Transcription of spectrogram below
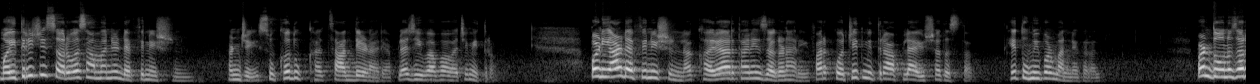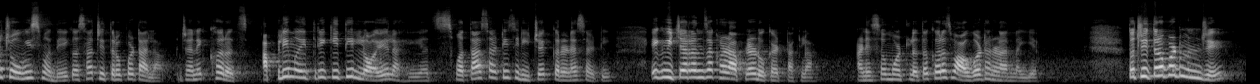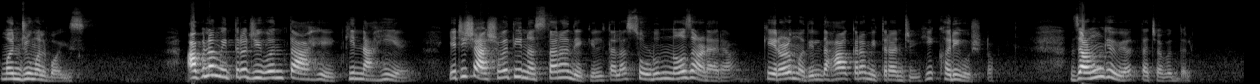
मैत्रीची सर्वसामान्य डेफिनेशन म्हणजे सुखदुःखात साथ देणारे आपल्या जीवाभावाचे मित्र. पण या डेफिनेशनला खऱ्या अर्थाने जगणारे फार क्वचित मित्र आपल्या आयुष्यात असतात हे तुम्ही पण मान्य कराल. पण दोन हजार चोवीसमध्ये एक असा चित्रपट आला ज्याने खरंच आपली मैत्री किती लॉयल आहे यात स्वतःसाठीच रिचेक करण्यासाठी एक विचारांचा खडा आपल्या डोक्यात टाकला आणि असं म्हटलं तर खरंच वावगं ठरणार नाहीये. तो चित्रपट म्हणजे मंजुमल बॉईज. आपला मित्र जिवंत आहे की नाही आहे याची शाश्वती नसताना देखील त्याला सोडून न जाणाऱ्या केरळमधील दहा अकरा मित्रांची ही खरी गोष्ट. जाणून घेऊयात त्याच्याबद्दल.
